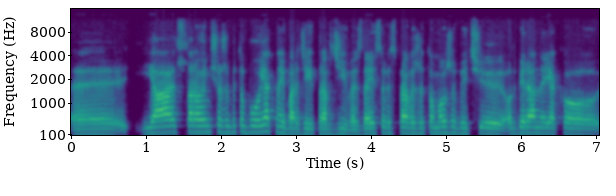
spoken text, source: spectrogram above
E, ja starałem się, żeby to było jak najbardziej prawdziwe. Zdaję sobie sprawę, że to może być odbierane jako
